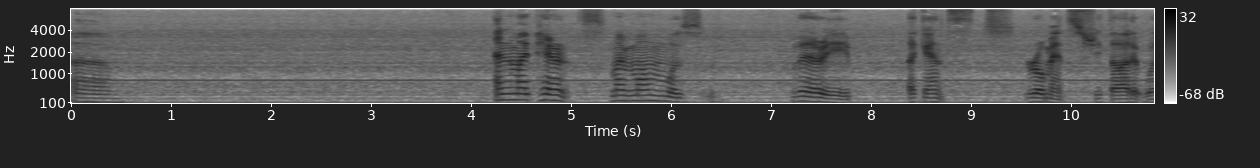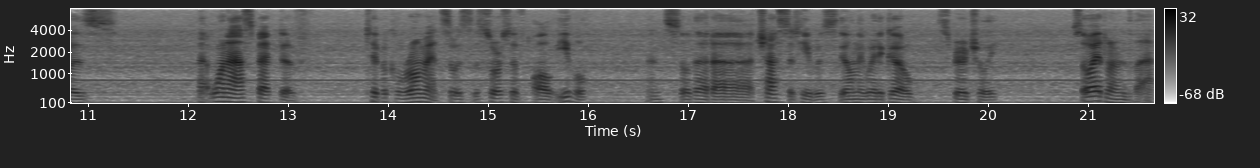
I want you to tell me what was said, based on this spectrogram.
Um, and my parents, my mom was very against romance. She thought it was that one aspect of typical romance was the source of all evil, and so that uh, chastity was the only way to go spiritually. So I learned that.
